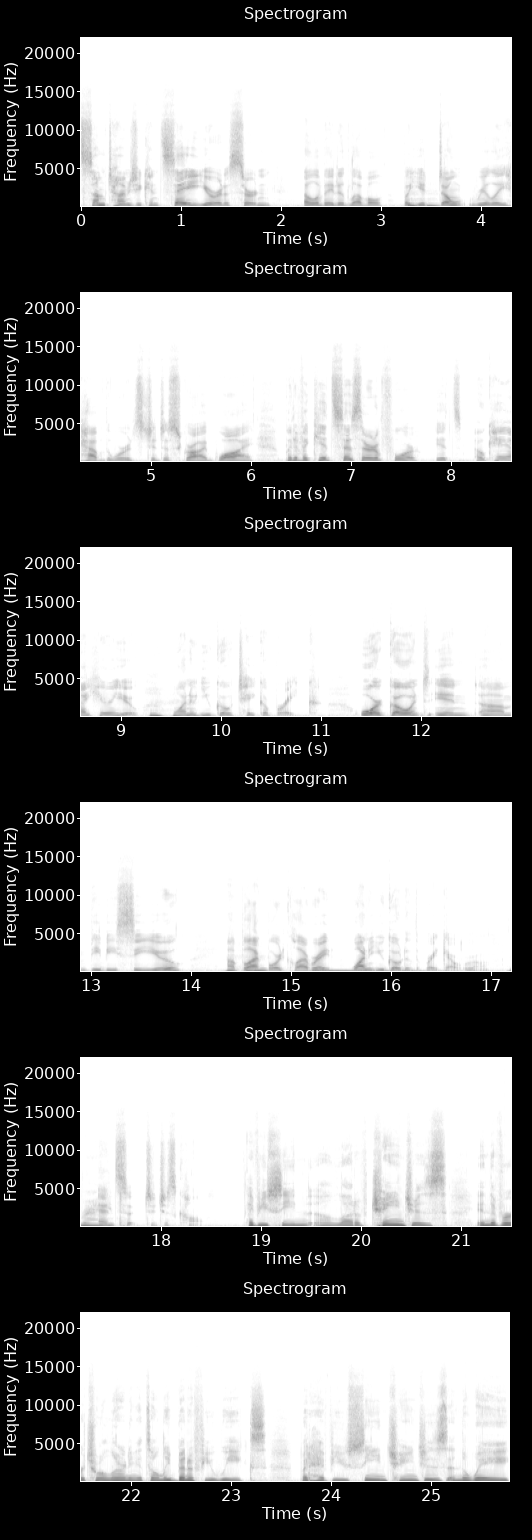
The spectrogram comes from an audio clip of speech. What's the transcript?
sometimes you can say you're at a certain elevated level, but you don't really have the words to describe why. But if a kid says they're at a four, it's okay, I hear you. Why don't you go take a break? Or go in, in um, BBCU, uh, Blackboard Collaborate, why don't you go to the breakout room? Right. And so to just calm. Have you seen a lot of changes in the virtual learning? It's only been a few weeks, but have you seen changes in the way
